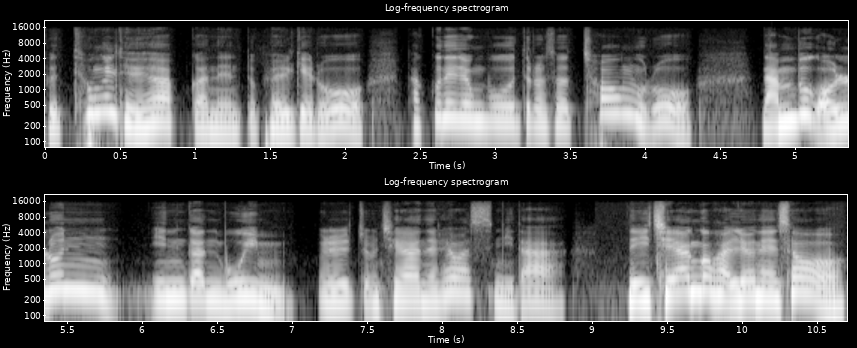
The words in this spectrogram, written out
그 통일대회합과는 또 별개로 박근혜 정부 들어서 처음으로 남북 언론인간 모임을 좀 제안을 해왔습니다. 네, 이 제안과 관련해서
